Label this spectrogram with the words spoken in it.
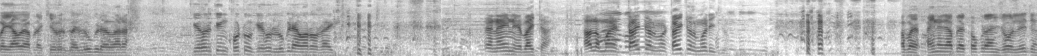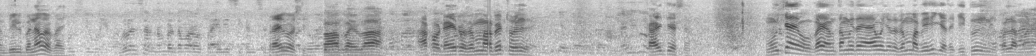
ભાઈ આવે આપણા કેહુરભાઈ લુગડા વાળા કેહુર કિંગ ખોટું કેહુર લુગડા વાળો રાઈટ નહીં નહીં બાઈટા. હાલો મને ટાઇટલ ટાઇટલ મળી ગયું. હા ભાઈ ફાઇનલી આપણે કપડાની જોડ લીધી બિલ બનાવે ભાઈ? બોલો સર નંબર તમારો પ્રાઇવેસી વાહ ભાઈ વાહ. આખો ડાયરો જમવા બેઠો એટલે કાયદેસર. હું ક્યાં આવ્યો? ભાઈ આમ તમે ત્યાં આવ્યો ત્યારે જમવા બેસી ગયા હતા. કીધું નહીં ભલા મને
